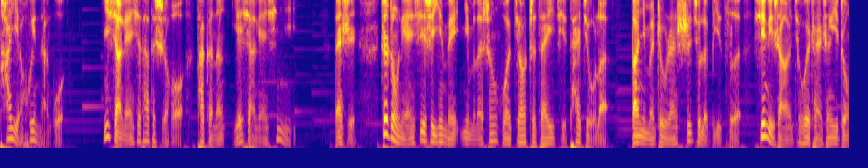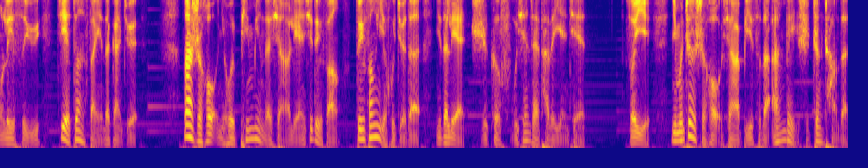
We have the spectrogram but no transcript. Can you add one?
他也会难过。你想联系他的时候，他可能也想联系你。但是这种联系是因为你们的生活交织在一起太久了。当你们骤然失去了彼此，心理上就会产生一种类似于戒断反应的感觉。那时候你会拼命的想要联系对方，对方也会觉得你的脸时刻浮现在他的眼前。所以你们这时候想要彼此的安慰是正常的。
